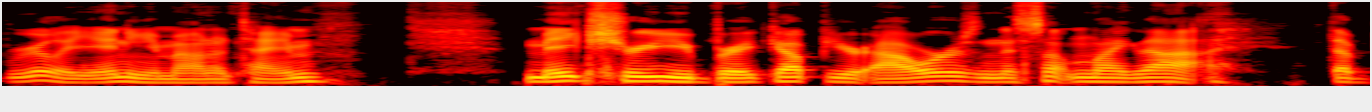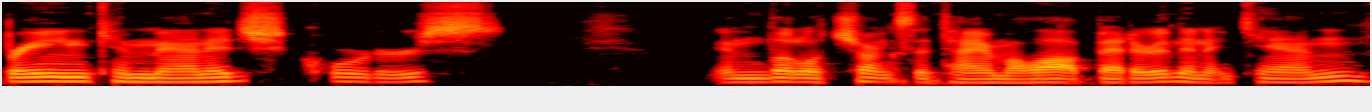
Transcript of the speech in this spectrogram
really any amount of time, make sure you break up your hours into something like that. The brain can manage quarters in little chunks of time a lot better than it can.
